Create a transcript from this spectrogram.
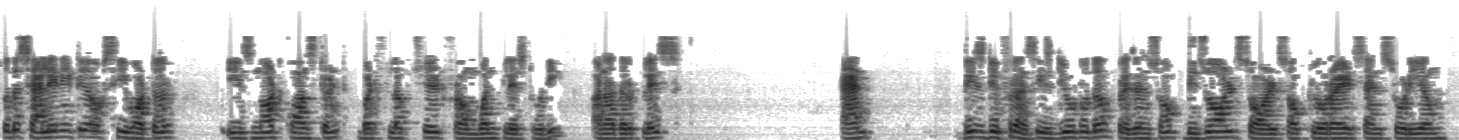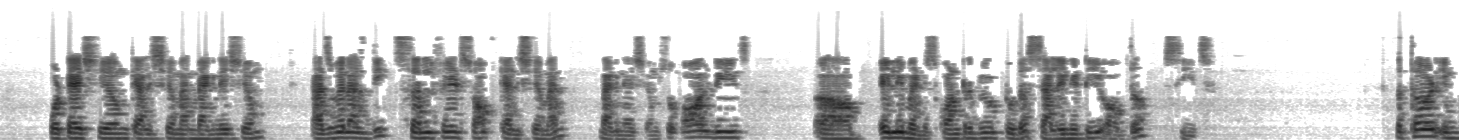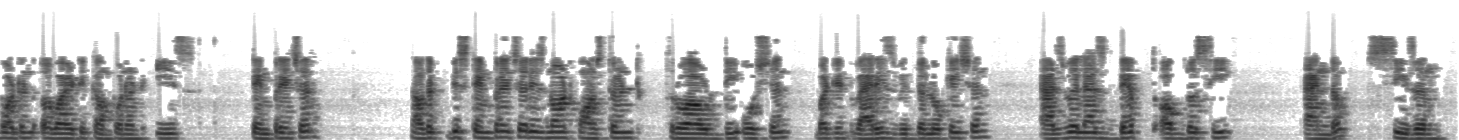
So the salinity of seawater is not constant but fluctuate from one place to the another place and this difference is due to the presence of dissolved salts of chlorides and sodium, potassium, calcium and magnesium as well as the sulfates of calcium and magnesium. So all these uh, elements contribute to the salinity of the seas. The third important abiotic component is temperature. Now that this temperature is not constant throughout the ocean but it varies with the location as well as depth of the sea and the season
